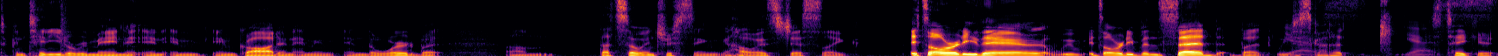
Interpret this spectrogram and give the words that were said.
to continue to remain in in, in God and, and in, in the Word. But um, that's so interesting how it's just like it's already there. We, it's already been said, but we just gotta yes. take it.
